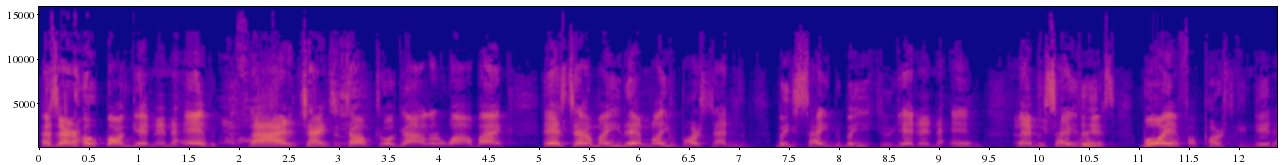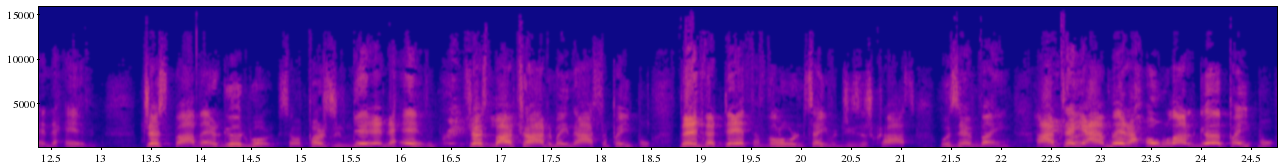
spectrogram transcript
as our hope on getting into heaven. Now, I had a chance to talk to a guy a little while back. He was telling me he didn't believe a person had to be saved to be to get into heaven. Let me say this. Boy, if a person can get into heaven, just by their good works. So a person can get into heaven just by trying to be nice to people, then the death of the Lord and Savior Jesus Christ was in vain. I tell you, I've met a whole lot of good people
